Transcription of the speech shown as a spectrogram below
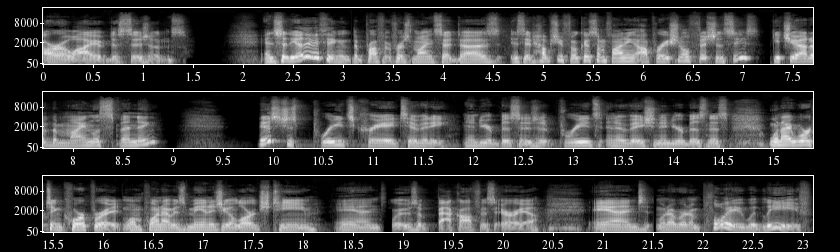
ROI of decisions. And so the other thing the profit first mindset does is it helps you focus on finding operational efficiencies, get you out of the mindless spending. This just breeds creativity into your business. It breeds innovation into your business. When I worked in corporate, at one point I was managing a large team and it was a back office area. And whenever an employee would leave,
